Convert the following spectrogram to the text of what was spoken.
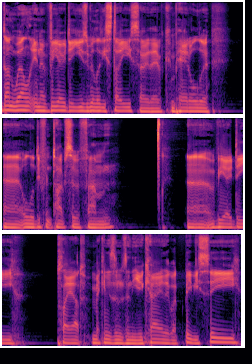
done well in a VOD usability study. So they've compared all the uh, all the different types of um, uh, VOD playout mechanisms in the UK. They've got BBC,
